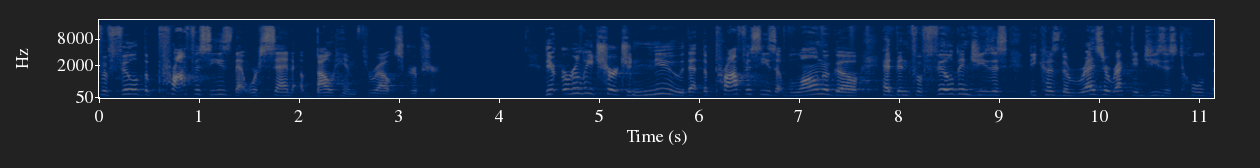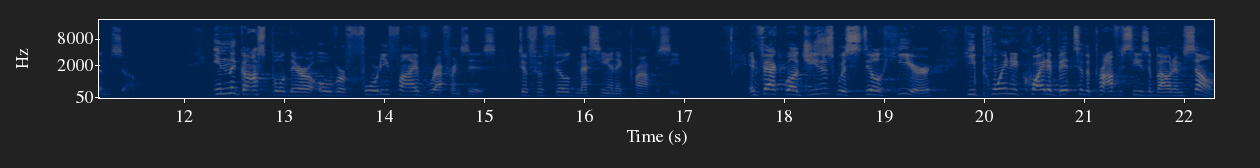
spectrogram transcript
fulfilled the prophecies that were said about him throughout Scripture. The early church knew that the prophecies of long ago had been fulfilled in Jesus because the resurrected Jesus told them so. In the gospel, there are over 45 references to fulfilled messianic prophecy. In fact, while Jesus was still here, he pointed quite a bit to the prophecies about himself.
